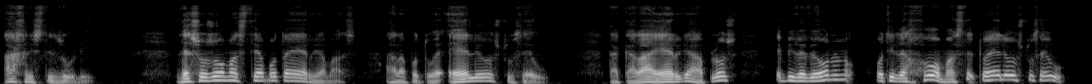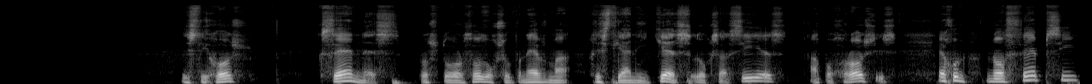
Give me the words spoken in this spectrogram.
άχρηστοι δούλοι. Δεν σωζόμαστε από τα έργα μας, αλλά από το έλεος του Θεού. Τα καλά έργα απλώς επιβεβαιώνουν ότι δεχόμαστε το έλεος του Θεού. Δυστυχώς, ξένες προς το ορθόδοξο πνεύμα χριστιανικές δοξασίες, αποχρώσεις έχουν νοθέψει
